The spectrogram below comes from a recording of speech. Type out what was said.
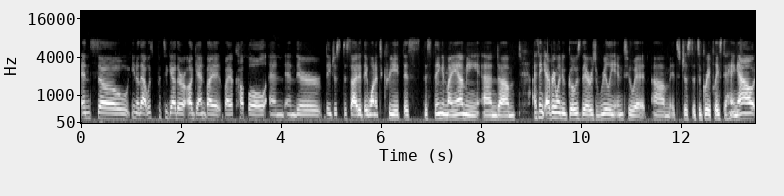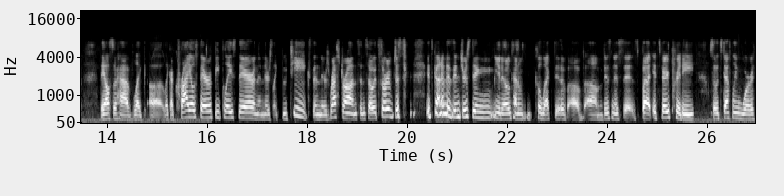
and so you know that was put together again by by a couple and and they're they just decided they wanted to create this this thing in Miami. And um, I think everyone who goes there is really into it. Um, it's just it's a great place to hang out. They also have like uh, like a cryotherapy place there. And then there's like boutiques and there's restaurants. And so it's sort of just it's kind of this interesting you know kind of collective of um, businesses. But it's very pretty. So it's definitely worth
